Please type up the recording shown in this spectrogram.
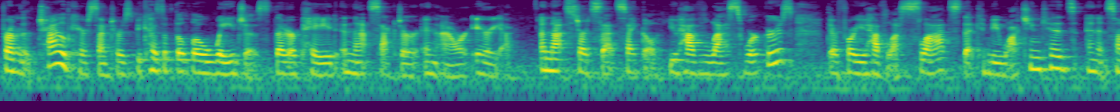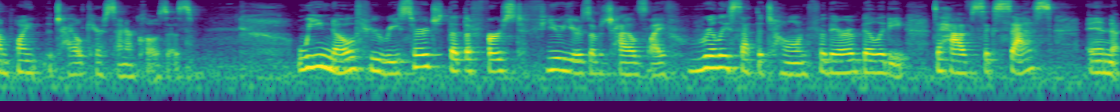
from the child care centers because of the low wages that are paid in that sector in our area. And that starts that cycle. You have less workers, therefore you have less slots that can be watching kids, and at some point the child care center closes. We know through research that the first few years of a child's life really set the tone for their ability to have success in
